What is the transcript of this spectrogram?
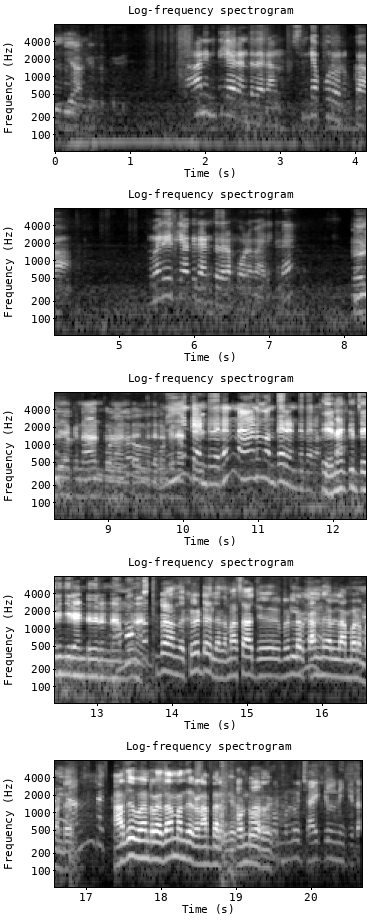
இந்தியாவுக்கு நான் இந்தியா ரெண்டு தரம் சிங்கப்பூர் ஒருக்கா மலேரியாவுக்கு ரெண்டு தரம் போன மாதிரி இருக்கிறேன் எனக்கு தெரிஞ்சு ரெண்டு தடவை நான் போனேன் இப்போ அந்த கேட்டதில்ல அந்த மசாஜ் ட்ரில்லர் கண்ணுகள் எல்லாம் வேணும் மாட்டேன் அது வேண்டது தான் வந்து இருக்கு கொண்டு போறதுக்கு முன்னும் சைக்கிள் நிக்குது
